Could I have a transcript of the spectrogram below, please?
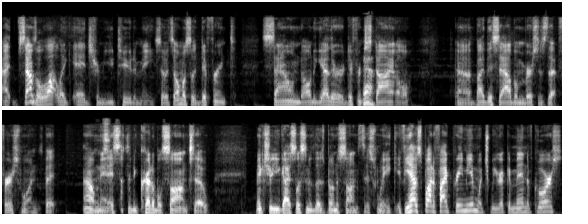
it sounds a lot like Edge from U2 to me. So it's almost a different sound altogether, or different yeah. style uh, by this album versus that first one. But oh man, it's such an incredible song. So make sure you guys listen to those bonus songs this week. If you have Spotify Premium, which we recommend, of course,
